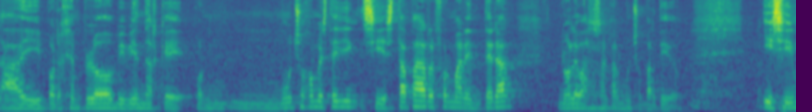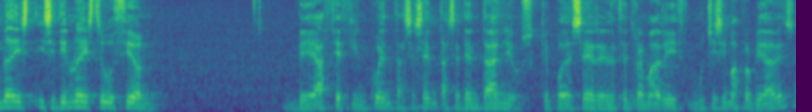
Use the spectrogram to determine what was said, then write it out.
Hay, por ejemplo, viviendas que por mucho home staging, si está para reformar entera, no le vas a sacar mucho partido. Y si, y si tiene una distribución de hace 50, 60, 70 años, que puede ser en el centro de Madrid muchísimas propiedades,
